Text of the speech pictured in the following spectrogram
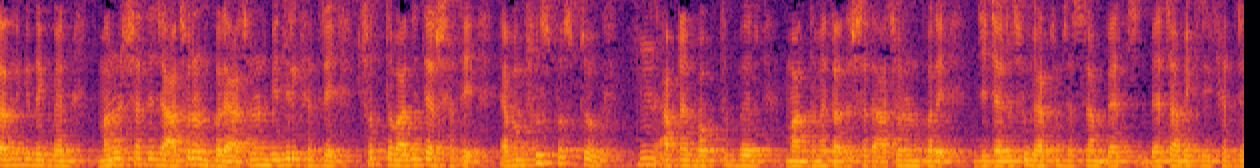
তাদেরকে দেখবেন, মানুষের সাথে যে আচরণ করে, আচরণবিধির ক্ষেত্রে সত্যবাদীদের সাথে এবং সুস্পষ্ট আপনার বক্তব্যের মাধ্যমে তাদের সাথে আচরণ করে, যেটা রসুল আকরম সাল্লাম বেচা বিক্রির ক্ষেত্রে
